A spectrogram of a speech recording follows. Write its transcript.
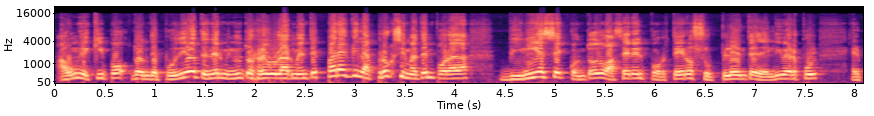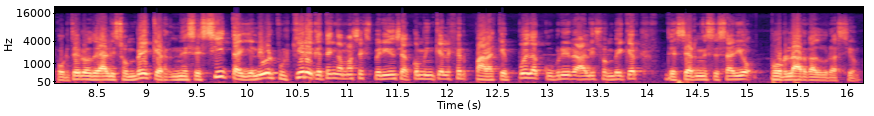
a un equipo donde pudiera tener minutos regularmente para que la próxima temporada viniese con todo a ser el portero suplente de Liverpool, el portero de Alison Baker. Necesita y el Liverpool quiere que tenga más experiencia Comin Kelleher para que pueda cubrir a Alison Baker de ser necesario por larga duración.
